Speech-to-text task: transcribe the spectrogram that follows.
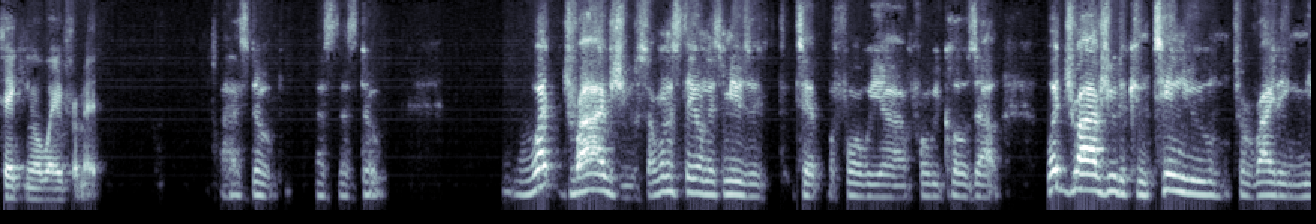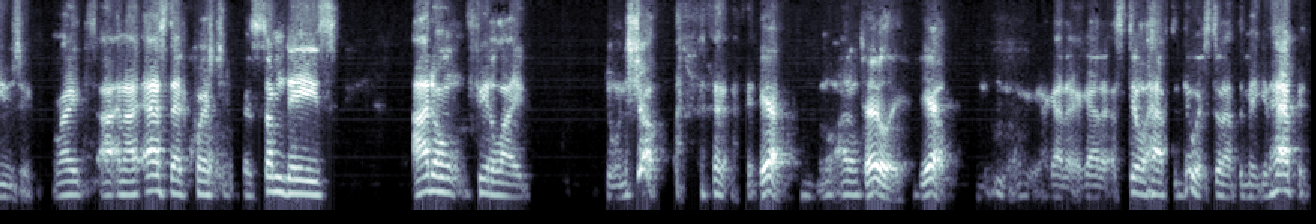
taking away from it. That's dope. That's that's dope. What drives you? So I want to stay on this music tip before we uh before we close out. What drives you to continue to writing music, right? I, and I ask that question because some days I don't feel like doing the show. yeah, I don't totally. Yeah, I gotta, I gotta, I still have to do it. Still have to make it happen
